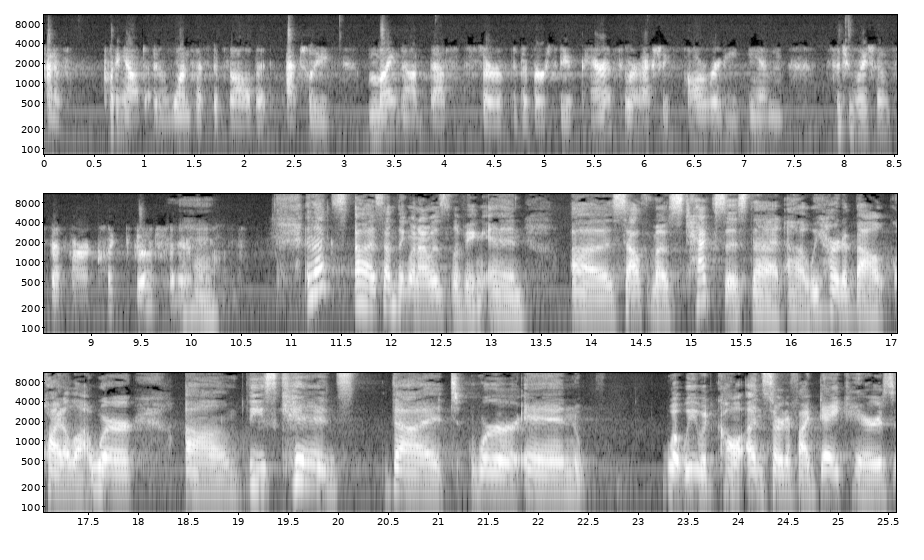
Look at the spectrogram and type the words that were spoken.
kind of putting out a one size fits all that actually might not best serve the diversity of parents who are actually already in situations that are quite good for their mm-hmm. families. And that's uh, something when I was living in uh, Southmost Texas that uh, we heard about quite a lot, where um, these kids that were in what we would call uncertified daycares,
